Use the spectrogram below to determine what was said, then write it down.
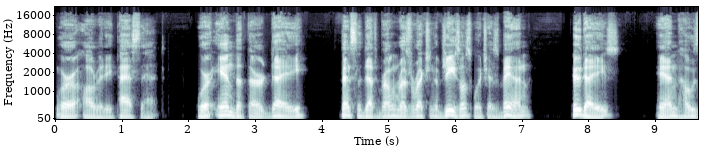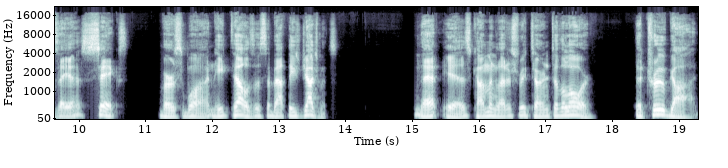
We're already past that. We're in the third day since the death, burial, and resurrection of Jesus, which has been two days in Hosea 6, verse 1. He tells us about these judgments. That is, come and let us return to the Lord, the true God,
